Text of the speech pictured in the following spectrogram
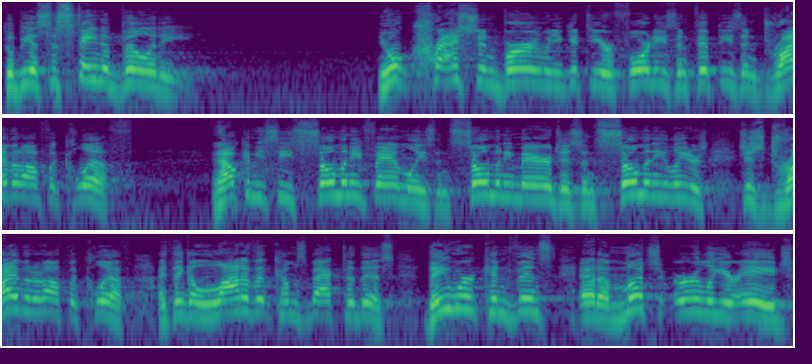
There'll be a sustainability. You won't crash and burn when you get to your 40s and 50s and drive it off a cliff. And how come you see so many families and so many marriages and so many leaders just driving it off a cliff? I think a lot of it comes back to this. They were convinced at a much earlier age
